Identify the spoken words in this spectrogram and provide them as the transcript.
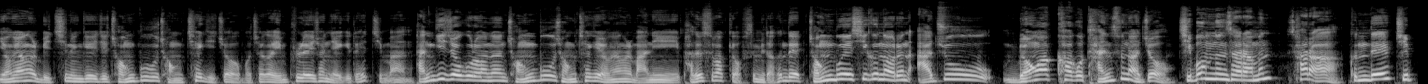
영향을 미치는 게 이제 정부 정책이죠. 뭐 제가 인플레이션 얘기도 했지만 단기적으로는 정부 정책의 영향을 많이 받을 수밖에 없습니다. 근데 정부의 시그널은 아주 명확하고 단순하죠. 집 없는 사람은 사라. 근데 집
